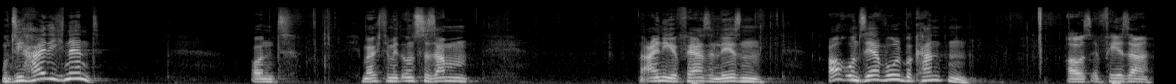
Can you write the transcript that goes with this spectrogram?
und sie heilig nennt. Und ich möchte mit uns zusammen einige Verse lesen, auch uns sehr wohl bekannten aus Epheser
